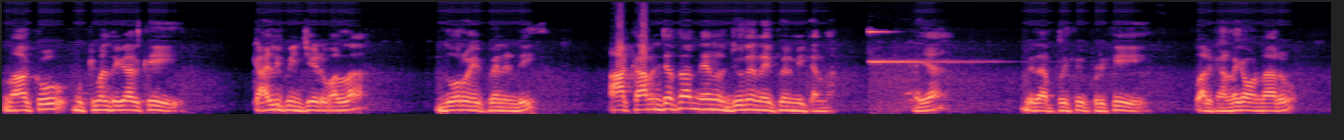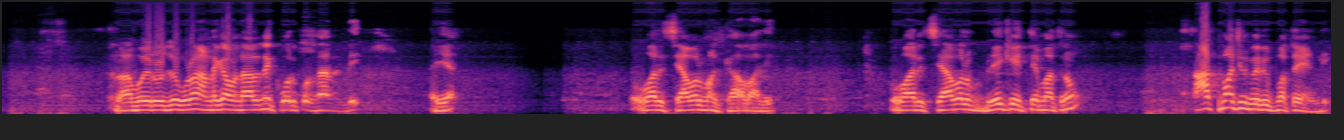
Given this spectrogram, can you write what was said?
నాకు ముఖ్యమంత్రి గారికి ఖాళీ పెంచేయడం వల్ల దూరం అయిపోయానండి. ఆ కారణం చేత నేను జూనియర్ అయిపోయాను మీకన్నా. అయ్యా మీరు అప్పటికి ఇప్పటికీ వారికి అండగా ఉన్నారు. రాబోయే రోజుల్లో కూడా అండగా ఉండాలని కోరుకుంటున్నానండి. అయ్యా వారి సేవలు మనకు కావాలి. వారి సేవలు బ్రేక్ అయితే మాత్రం ఆత్మహత్యలు పెరిగిపోతాయండి.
